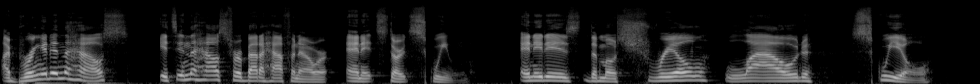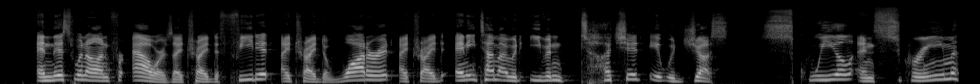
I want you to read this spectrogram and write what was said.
I bring it in the house. It's in the house for about a half an hour, and it starts squealing. And it is the most shrill, loud squeal and this went on for hours. I tried to feed it, I tried to water it, I tried anytime I would even touch it, it would just squeal and scream.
